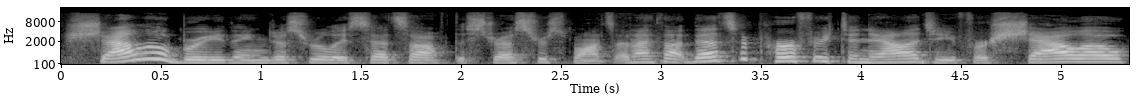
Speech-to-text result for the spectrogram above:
Shallow breathing just really sets off the stress response. And I thought that's a perfect analogy for shallow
